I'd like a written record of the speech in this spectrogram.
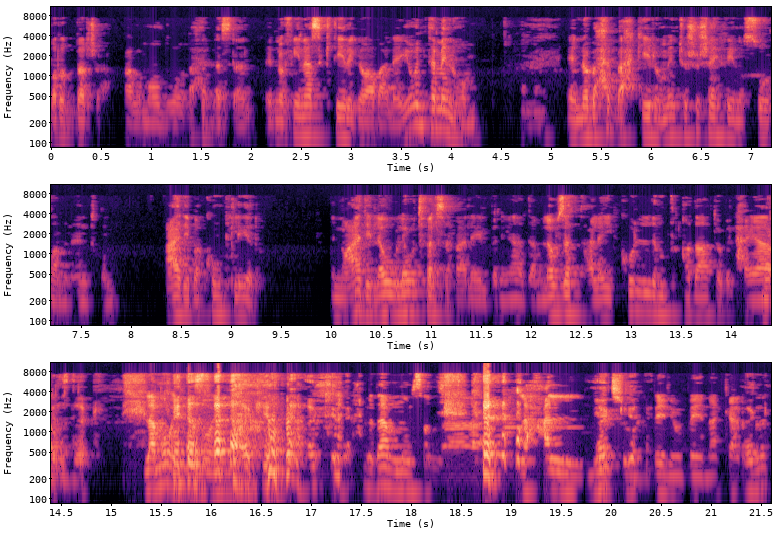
برد برجع على الموضوع بحب أسأل إنه في ناس كتير قراب علي وأنت منهم. إنه بحب أحكي لهم أنتم شو شايفين الصورة من عندكم؟ عادي بكون clear إنه عادي لو لو تفلسف علي البني آدم لو زدت علي كل انتقاداته بالحياة. قصدك. لا مو انت مو انت إحنا دائما نوصل ل- لحل mutual بيني وبينك عرفت؟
